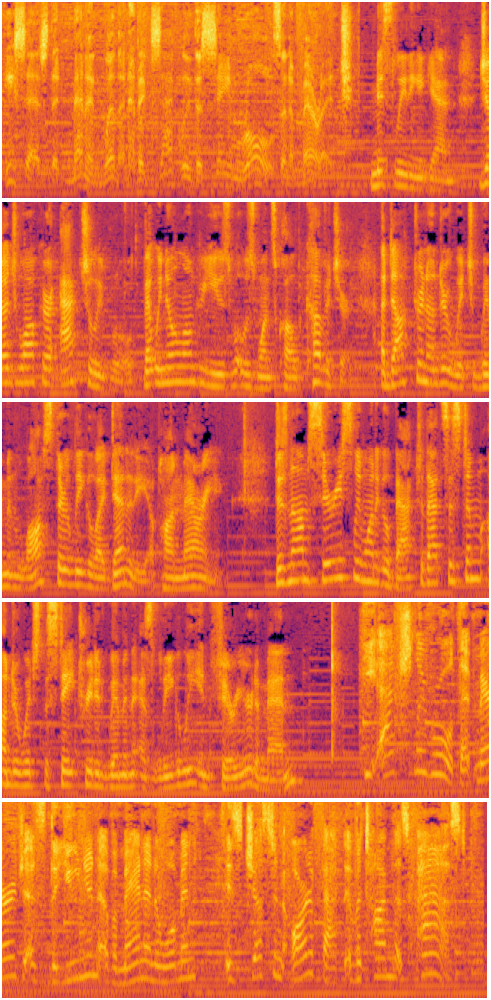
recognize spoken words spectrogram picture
He says that men and women have exactly the same roles in a marriage. Misleading again. Judge Walker actually ruled that we no longer use what was once called coverture, a doctrine under which women lost their legal identity upon marrying. Does NOM seriously want to go back to that system under which the state treated women as legally inferior to men? He actually ruled that marriage as the union of a man and a woman is just an artifact of a time that's past.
